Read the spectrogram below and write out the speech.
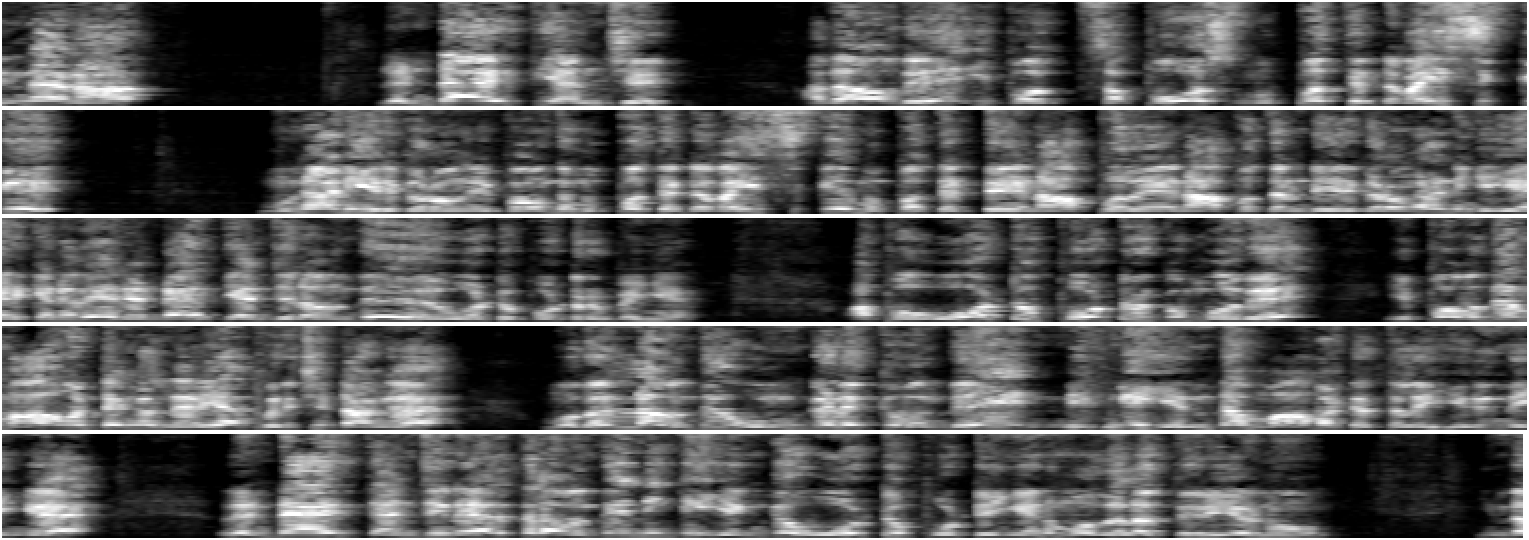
என்னன்னா ரெண்டாயிரத்தி அஞ்சு. அதாவது இப்போ சப்போஸ் முப்பத்தெட்டு வயசுக்கு முன்னாடி இருக்கிறவங்க இப்போ வந்து முப்பத்தெட்டு வயசுக்கு முப்பத்தெட்டு நாற்பது நாற்பத்தி ரெண்டு இருக்கிறவங்க நீங்கள் ஏற்கனவே ரெண்டாயிரத்தி அஞ்சில் வந்து ஓட்டு போட்டிருப்பீங்க. அப்போ ஓட்டு போட்டிருக்கும் போது இப்போ வந்து மாவட்டங்கள் நிறையா பிரிச்சுட்டாங்க. முதல்ல வந்து உங்களுக்கு வந்து நீங்கள் எந்த மாவட்டத்தில் இருந்தீங்க? ரெண்டாயிரத்தி அஞ்சு நேரத்தில் வந்து நீங்கள் எங்கே ஓட்டு போட்டீங்கன்னு முதல்ல தெரியணும். இந்த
